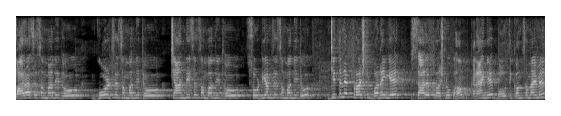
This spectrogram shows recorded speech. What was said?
पारा से संबंधित हो गोल्ड से संबंधित हो, चांदी से संबंधित हो सोडियम से संबंधित हो, जितने प्रश्न बनेंगे सारे प्रश्नों को हम कराएँगे बहुत ही कम समय में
